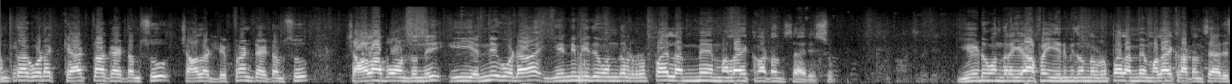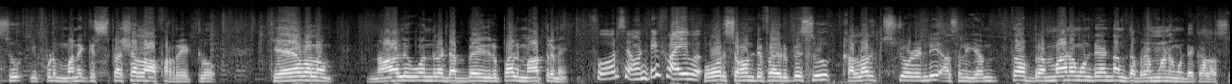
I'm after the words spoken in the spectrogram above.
అంతా కూడా క్యాట్లాక్ ఐటమ్స్ చాలా డిఫరెంట్ ఐటమ్స్ చాలా బాగుంటుంది. ఈ అన్నీ కూడా ఎనిమిది వందల రూపాయలు అమ్మే మలాయ్ కాటన్ శారీస్. ఏడు వందల యాభై ఎనిమిది వందల రూపాయలు అమ్మే మలాయ్ కాటన్ శారీస్. ఇప్పుడు మనకి స్పెషల్ ఆఫర్ రేట్లో కేవలం నాలుగు వందల డెబ్బై ఐదు రూపాయలు మాత్రమే. Four seventy five. Four seventy five rupees. Colours చూడండి అసలు ఎంత బ్రహ్మాండంగా ఉంటాయంటే అంత బ్రహ్మాండంగా ఉంటాయి కలర్స్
